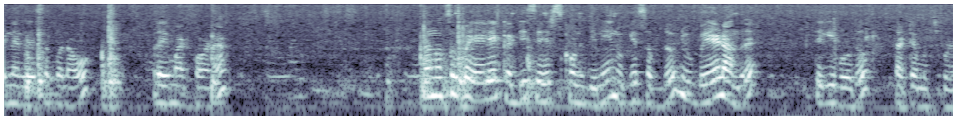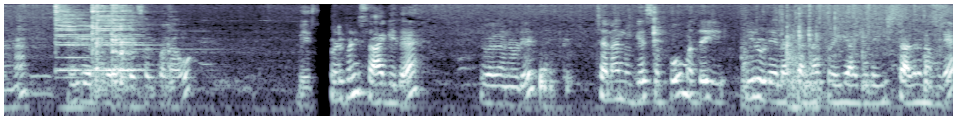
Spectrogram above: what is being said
ಎಣ್ಣೆಲೆ ಸ್ವಲ್ಪ ನಾವು ಫ್ರೈ ಮಾಡ್ಕೊಳ್ಳೋಣ. ನಾನೊಂದು ಸ್ವಲ್ಪ ಎಳೆ ಕಡ್ಡಿ ಸೇರಿಸ್ಕೊಂಡಿದ್ದೀನಿ, ನುಗ್ಗೆ ಸೊಪ್ಪು ನೀವು ಬೇಡ ಅಂದರೆ ತೆಗಿಬೋದು, ತಟ್ಟೆ ಮುಚ್ಚಿಬಿಡೋಣ ಸ್ವಲ್ಪ ನಾವು ಬೇಯಿಸಿ ನೋಡಿ ಫ್ರೆಂಡ್ಸ್ ಆಗಿದೆ. ಇವಾಗ ನೋಡಿ, ಚೆನ್ನಾಗಿ ನುಗ್ಗೆ ಸೊಪ್ಪು ಮತ್ತು ಈರುಳ್ಳಿ ಎಲ್ಲ ಚೆನ್ನಾಗಿ ಫ್ರೈ ಆಗಿದೆ. ಇಷ್ಟ ಆದರೆ ನಮಗೆ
